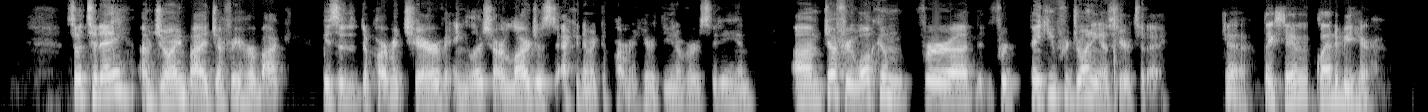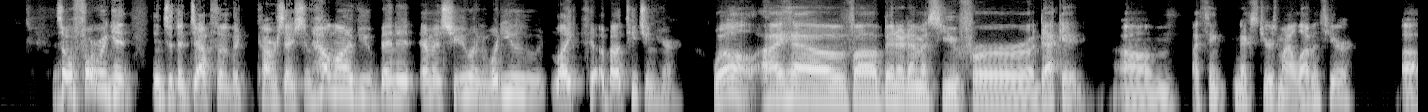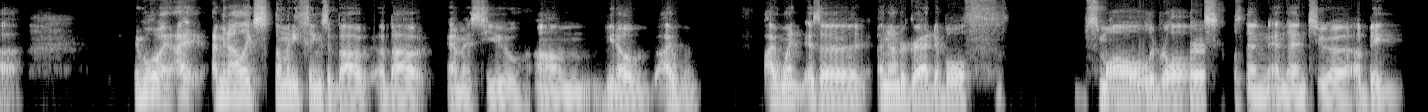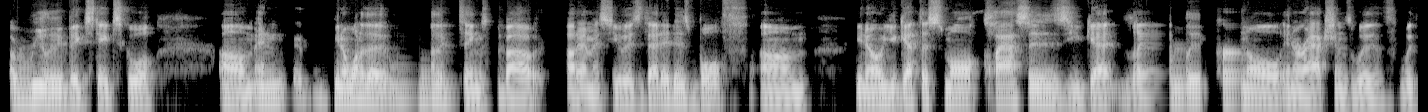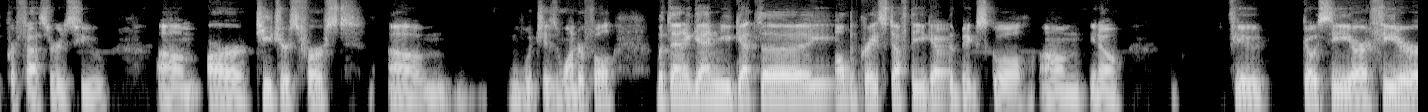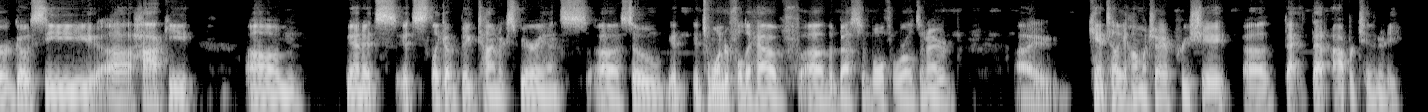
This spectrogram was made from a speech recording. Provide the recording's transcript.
So today i'm joined by jeffrey herbach. He's the department chair of english our largest academic department here at the university. And um, jeffrey welcome for uh, for thank you for joining us here today. Yeah thanks david. Glad to be here so before we get into the depth of the conversation, how long have you been at MSU and what do you like about teaching here? Well, I have uh, been at MSU for a decade. Um, I think next year is my 11th year. Uh, and boy, I, I mean, I like so many things about, about MSU. Um, you know, I, I went as a, an undergrad to both small liberal arts and, and then to a, a big, a really big state school. Um, and uh, you know, one of the one of the things about about MSU is that it is both. Um, you know, you get the small classes, you get like really personal interactions with with professors who um, are teachers first, um, which is wonderful. But then again, you get the all the great stuff that you get with the big school. Um, you know, if you go see our theater or go see uh, hockey, um, and it's it's like a big time experience. Uh, so it, it's wonderful to have uh, the best of both worlds, and I I can't tell you how much I appreciate uh, that that opportunity.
